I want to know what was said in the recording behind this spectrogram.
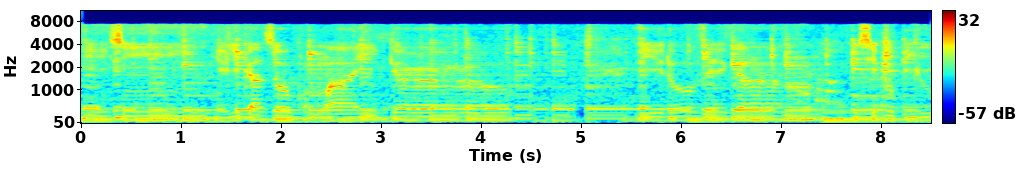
E sim, ele casou com a e-girl. Virou vegano e se pupilou.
